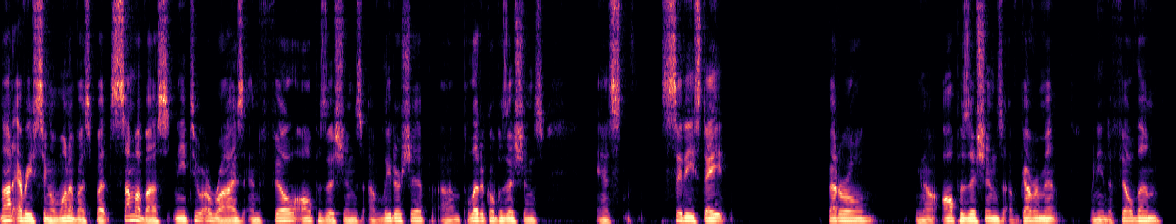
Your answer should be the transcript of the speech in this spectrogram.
not every single one of us, but some of us need to arise and fill all positions of leadership, um, political positions, and city, state, federal, you know, all positions of government. We need to fill them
